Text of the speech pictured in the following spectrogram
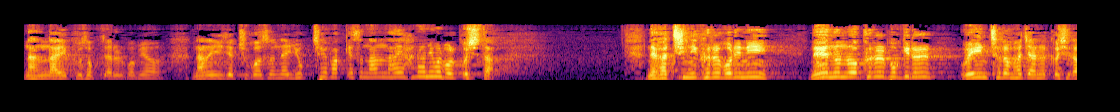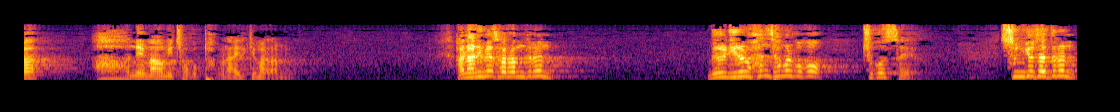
나는 나의 구속자를 보며 나는 이제 죽어서 내 육체 밖에서 나는 나의 하나님을 볼 것이다. 내가 친히 그를 보리니 내 눈으로 그를 보기를 외인처럼 하지 않을 것이라. 아, 내 마음이 조급하구나. 이렇게 말합니다. 하나님의 사람들은 늘 이런 환상을 보고 죽었어요. 순교자들은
